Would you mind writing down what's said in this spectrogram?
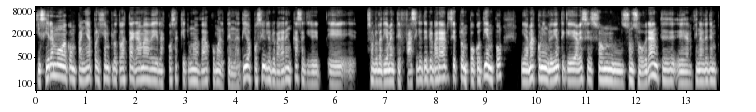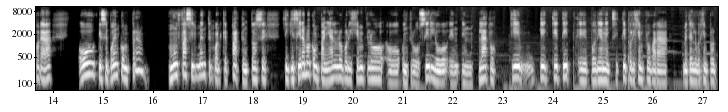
quisiéramos acompañar, por ejemplo, toda esta gama de las cosas que tú nos has dado como alternativas posibles preparar en casa, que eh, son relativamente fáciles de preparar, ¿cierto? En poco tiempo, y además con ingredientes que a veces son, son sobrantes eh, al final de temporada, o que se pueden comprar muy fácilmente en cualquier parte. Entonces, si quisiéramos acompañarlo, por ejemplo, o, introducirlo en, platos, ¿qué, qué, qué tip eh, podrían existir, por ejemplo, para meterlo, por ejemplo,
